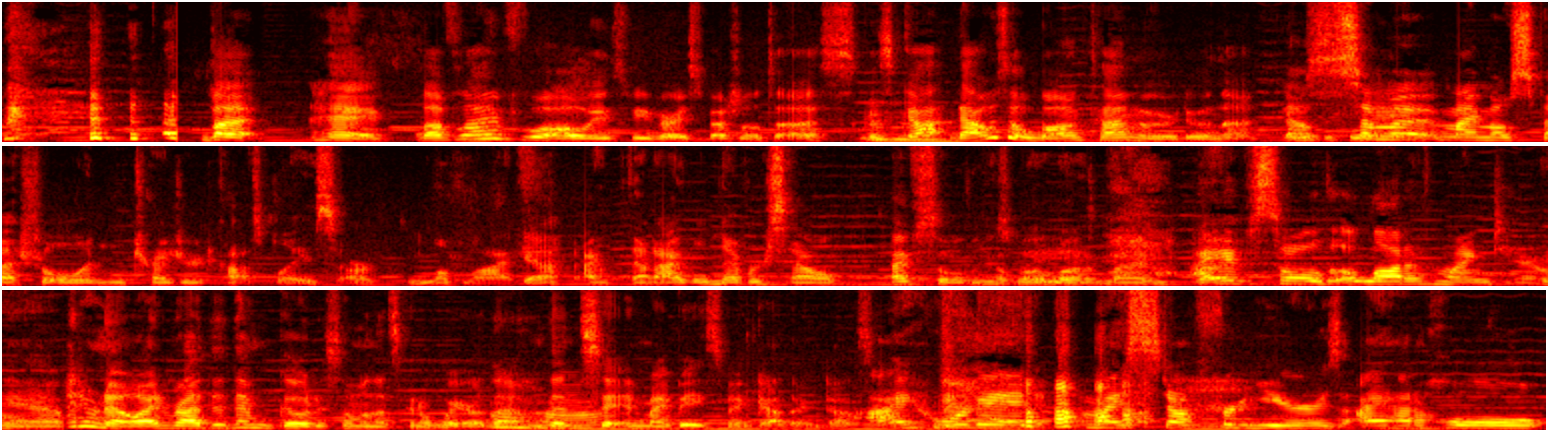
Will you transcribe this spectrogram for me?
but hey, Love Live will always be very special to us. Because Mhm. God, that was a long time we were doing that. That was Some way- of my most special and treasured cosplays are Love Live. Yeah. I, that I will never sell. I've sold a couple, a lot of mine. I have sold a lot of mine too. Yeah, I don't know. I'd rather them go to someone that's gonna wear them than Uh-huh. sit in my basement gathering dust. I hoarded my stuff for years. I had a whole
